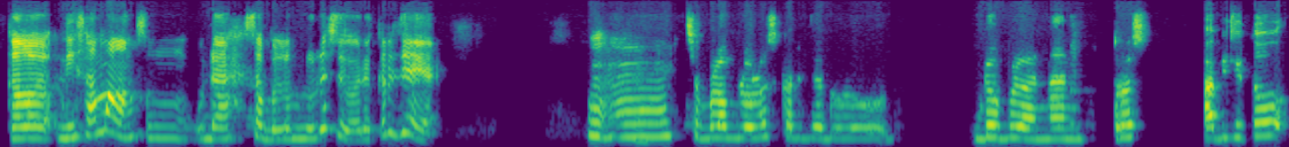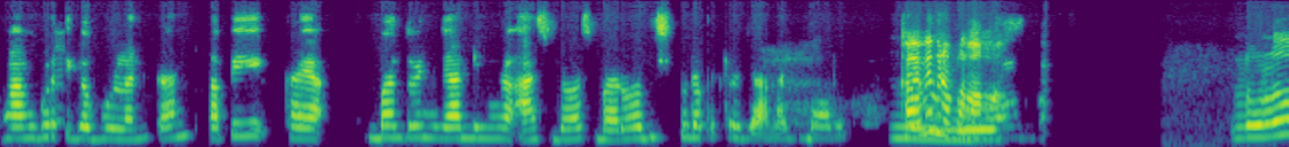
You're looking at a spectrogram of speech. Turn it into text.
kalau Nisa mah langsung udah sebelum lulus juga udah kerja ya? Mm-mm. Sebelum lulus kerja dulu dua bulanan. Terus abis itu nganggur tiga bulan kan. Tapi kayak bantuin Ganding nge-asdos baru abis itu dapat kerjaan lagi baru. Kalau ini berapa lama? Dulu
